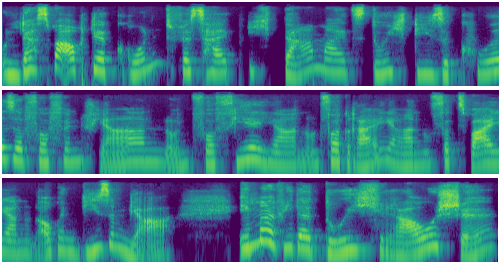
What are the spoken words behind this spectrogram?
Und das war auch der Grund, weshalb ich damals durch diese Kurse vor fünf Jahren und vor vier Jahren und vor drei Jahren und vor zwei Jahren und auch in diesem Jahr immer wieder durchrausche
